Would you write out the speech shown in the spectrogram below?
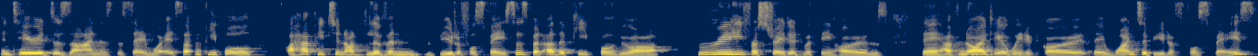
interior design is the same way some people are happy to not live in the beautiful spaces but other people who are really frustrated with their homes they have no idea where to go they want a beautiful space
